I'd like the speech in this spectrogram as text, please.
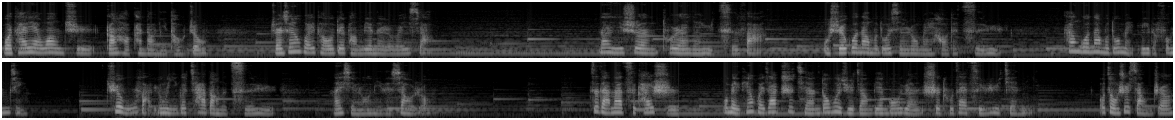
我抬眼望去，刚好看到你投中，转身回头对旁边的人微笑。那一瞬，突然言语词法，我学过那么多形容美好的词语。看过那么多美丽的风景，却无法用一个恰当的词语来形容你的笑容。自打那次开始，我每天回家之前都会去江边公园，试图再次遇见你。我总是想着，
